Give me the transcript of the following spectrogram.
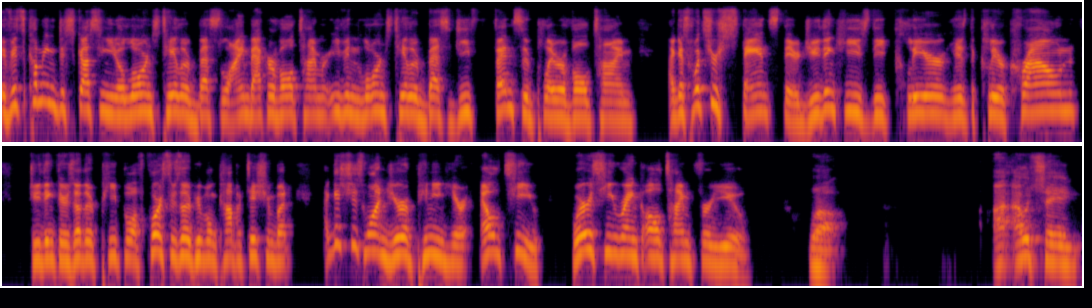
If it's coming discussing, you know, Lawrence Taylor, best linebacker of all time, or even Lawrence Taylor, best defensive player of all time, I guess what's your stance there? Do you think he's the clear, he has the clear crown? Do you think there's other people? Of course, there's other people in competition, but I guess just wanted your opinion here. LT, where does he rank all time for you? Well, I, I would say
